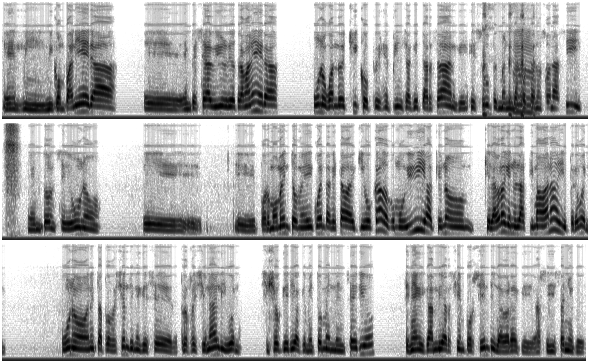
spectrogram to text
es mi, mi compañera, eh, empecé a vivir de otra manera, uno cuando es chico piensa que es Tarzán, que, que es Superman y las cosas no son así, entonces uno eh, eh, por momentos me di cuenta que estaba equivocado como vivía, que no, que la verdad que no lastimaba a nadie, pero bueno, uno en esta profesión tiene que ser profesional y bueno, si yo quería que me tomen de en serio, tenía que cambiar 100% y la verdad que hace 10 años que,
